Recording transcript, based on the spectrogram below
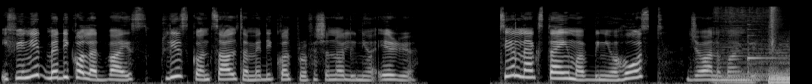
If you need medical advice, please consult a medical professional in your area. Till next time, I've been your host, Joanne Omambi.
